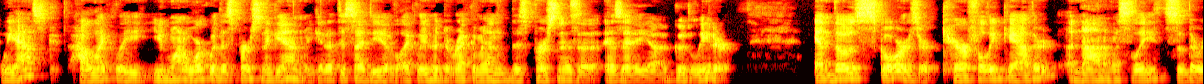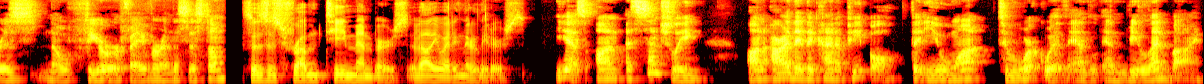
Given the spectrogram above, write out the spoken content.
We ask how likely you'd want to work with this person again. We get at this idea of likelihood to recommend this person as a as a uh, good leader. And those scores are carefully gathered anonymously, so there is no fear or favor in the system. So this is from team members evaluating their leaders. Yes, on essentially on are they the kind of people that you want to work with and, and be led by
